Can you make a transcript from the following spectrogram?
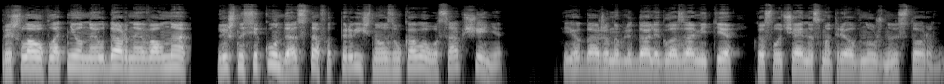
пришла уплотненная ударная волна, лишь на секунды отстав от первичного звукового сообщения. Ее даже наблюдали глазами те, кто случайно смотрел в нужную сторону.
